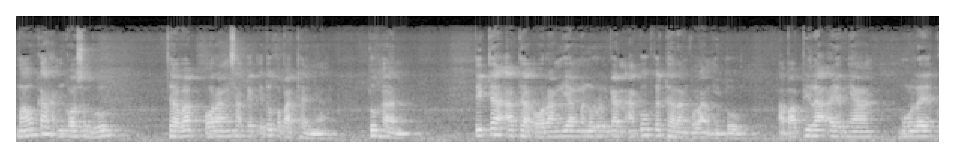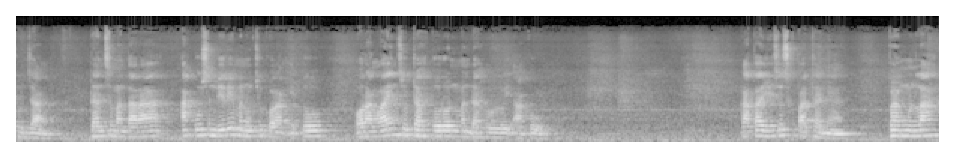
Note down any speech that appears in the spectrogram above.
"Maukah engkau sembuh?" Jawab orang sakit itu kepadanya, "Tuhan, tidak ada orang yang menurunkan aku ke dalam kolam itu apabila airnya mulai gunjang dan sementara aku sendiri menuju kolam itu orang lain sudah turun mendahului aku. Kata Yesus kepadanya bangunlah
